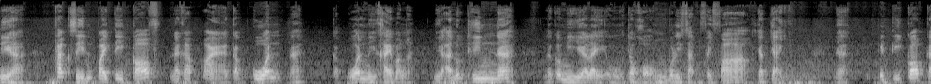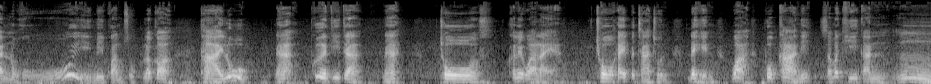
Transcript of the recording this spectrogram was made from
นี่ฮะทักษิณไปตีกอล์ฟนะครับแหมกับกวนนะกับกวนมีใครบ้างอะมีอนุทินนะ แล้วก็มีอะไรโอ้โหเจ้าของบริษัทไฟฟ้ายักษ์ใหญ่นะไปตีกอล์ฟกันโอ้โหมีความสุขแล้วก็ถ่ายรูปนะฮะ เพื่อที่จะนะโชว์เขาเรียกว่าอะไรอะโชว์ให้ประชาชนได้เห็นว่าพวกข้านี้สามัคคีกัน อืม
